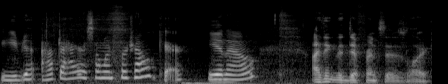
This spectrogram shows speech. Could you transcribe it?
you'd have to hire someone for childcare, you mm-hmm. know? I think the difference is like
